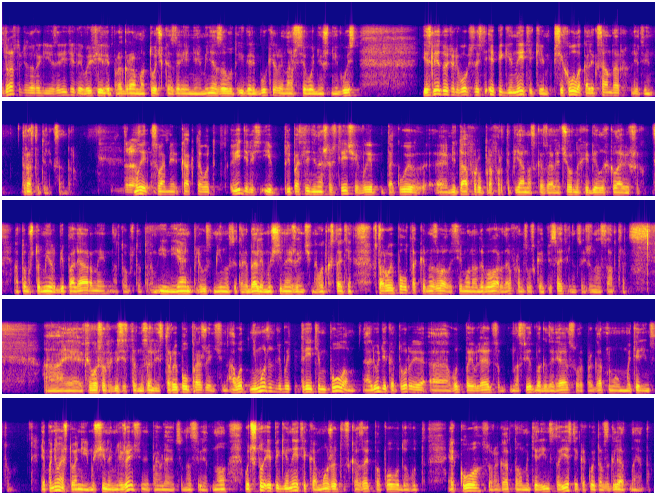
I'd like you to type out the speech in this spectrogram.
Здравствуйте, дорогие зрители. В эфире программа «Точка зрения». Меня зовут Игорь Букер и наш сегодняшний гость – исследователь в обществе эпигенетики, психолог Александр Литвин. Здравствуйте, Александр. Мы с вами как-то вот виделись, и при последней нашей встрече вы такую э, метафору про фортепиано сказали, о черных и белых клавишах, о том, что мир биполярный, о том, что там инь-янь, плюс, минус и так далее, мужчина и женщина. Вот, кстати, второй пол так и назвала Симона де Бувар, да, французская писательница и жена Сартра философ-экзистенциалист, второй пол про женщин. А вот не может ли быть третьим полом а люди, которые а, вот появляются на свет благодаря суррогатному материнству? Я понимаю, что они мужчинами или женщинами появляются на свет, но вот что эпигенетика может сказать по поводу вот эко, суррогатного материнства? Есть ли какой-то взгляд на это?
